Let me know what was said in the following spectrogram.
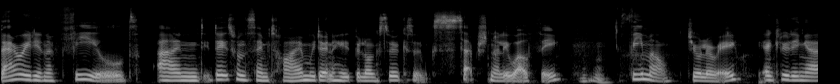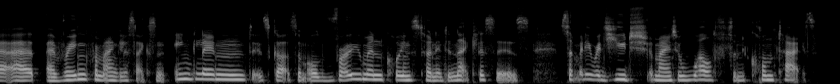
buried in a field. And it dates from the same time. We don't know who it belongs to because it's exceptionally wealthy mm-hmm. female jewellery, including a, a, a ring from Anglo Saxon England. It's got some old Roman coins turned into necklaces. Somebody with a huge amount of wealth and contacts.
